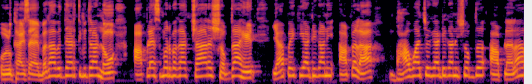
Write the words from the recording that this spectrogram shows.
ओळखायचा आहे. बघा विद्यार्थी मित्रांनो आपल्यासमोर बघा चार शब्द आहेत. यापैकी या ठिकाणी आपल्याला भाववाचक या ठिकाणी शब्द आपल्याला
